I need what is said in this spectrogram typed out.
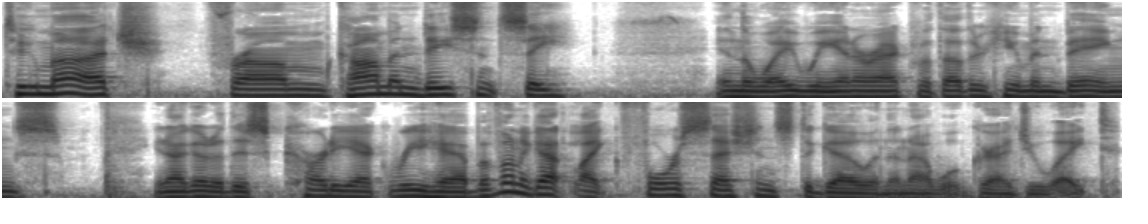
too much from common decency in the way we interact with other human beings. You know, I go to this cardiac rehab. I've only got like four sessions to go, and then I will graduate.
